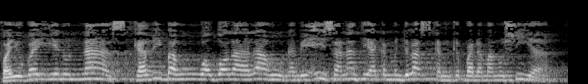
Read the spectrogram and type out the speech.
Fayubayyinun nas kadhibahu wa dhalalahu. Nabi Isa nanti akan menjelaskan kepada manusia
